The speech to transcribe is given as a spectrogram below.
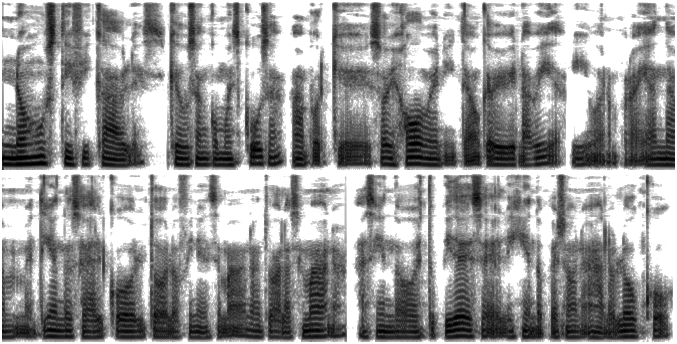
no justificables que usan como excusa, ah, porque soy joven y tengo que vivir la vida. Y bueno, por ahí andan metiéndose alcohol todos los fines de semana, toda la semana, haciendo estupideces, eligiendo personas a lo loco,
